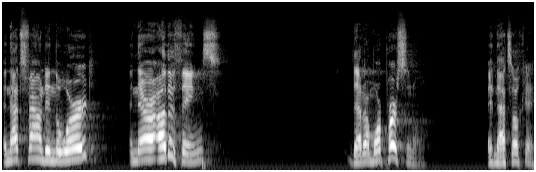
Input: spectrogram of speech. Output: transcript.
and that's found in the Word. And there are other things that are more personal, and that's okay.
